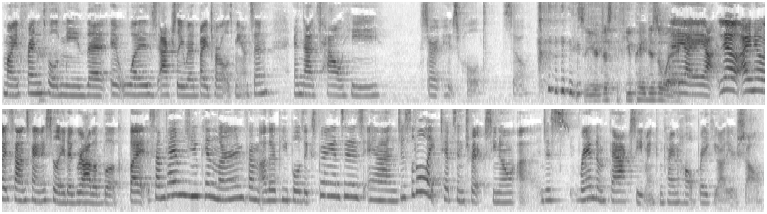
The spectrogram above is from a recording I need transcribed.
My friend told me that it was actually read by Charles Manson, and that's how he started his cult. So. so you're just a few pages away. Yeah, yeah, yeah. No, I know it sounds kind of silly to grab a book, but sometimes you can learn from other people's experiences and just little like tips and tricks. You know, uh, just random facts even can kind of help break you out of your shell.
